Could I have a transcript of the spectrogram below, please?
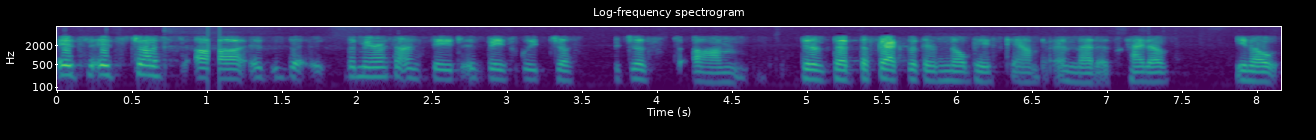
it's it's just uh, it, the, the marathon stage is basically just just um, there's that the fact that there's no base camp and that it's kind of you know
